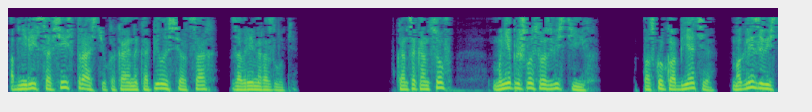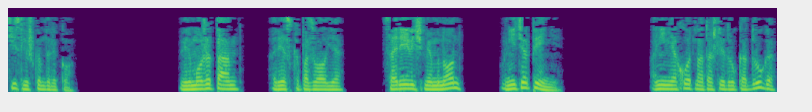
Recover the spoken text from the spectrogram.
обнялись со всей страстью, какая накопилась в сердцах за время разлуки. В конце концов, мне пришлось развести их, поскольку объятия могли завести слишком далеко. — Вельможа Тан, — резко позвал я, — царевич Мемнон в нетерпении. Они неохотно отошли друг от друга,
